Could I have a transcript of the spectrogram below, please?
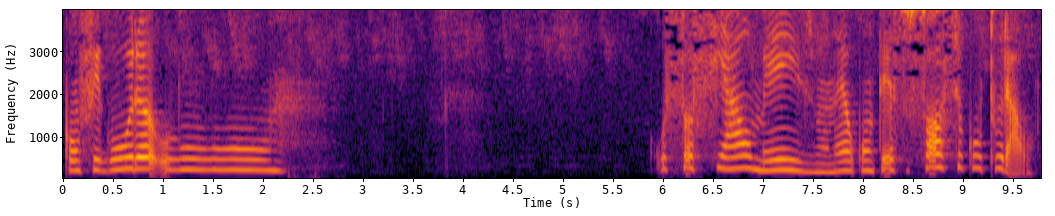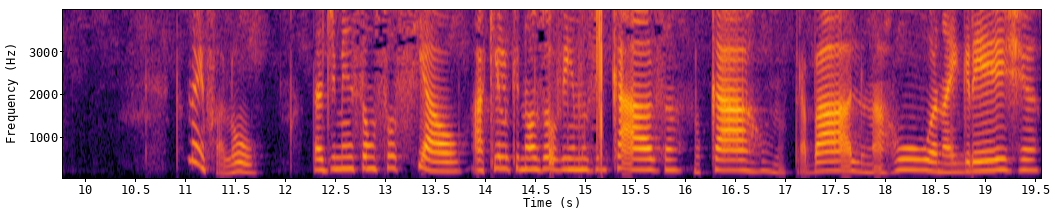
configura o, o social mesmo, né? o contexto sociocultural também falou da dimensão social, aquilo que nós ouvimos em casa, no carro, no trabalho, na rua, na igreja,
